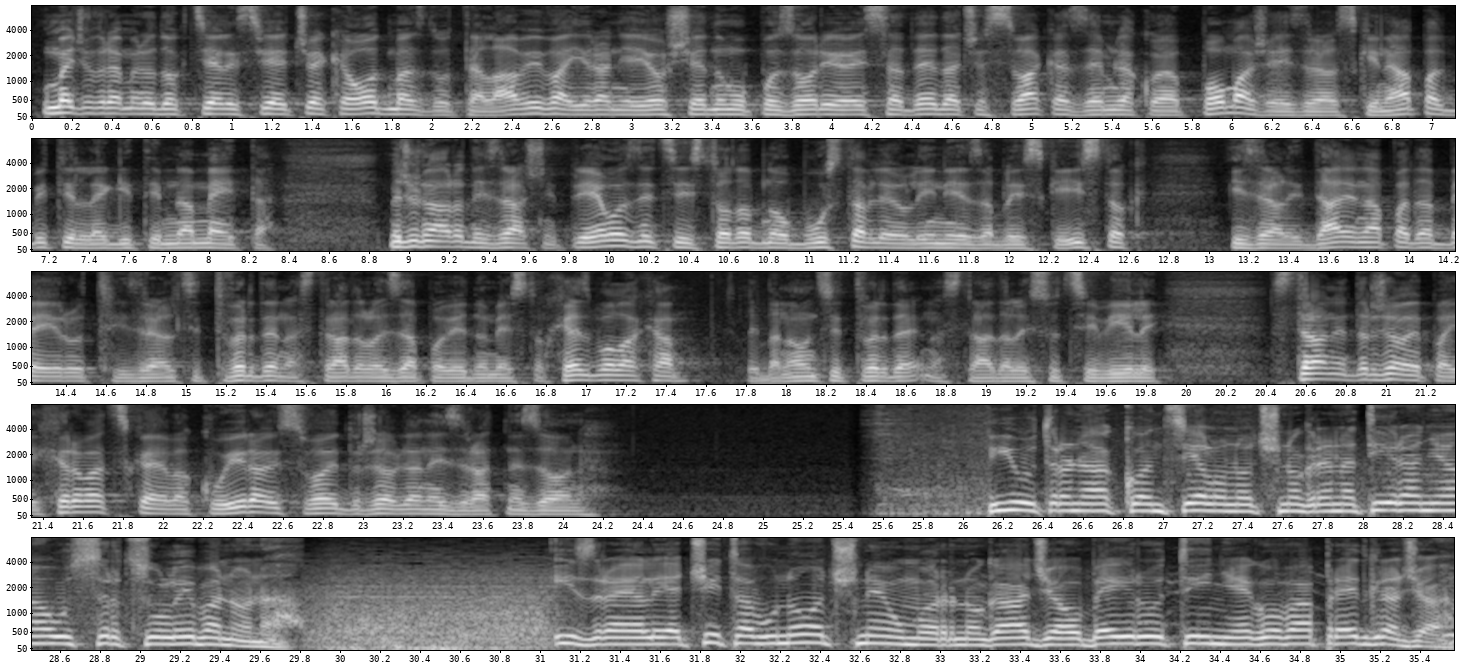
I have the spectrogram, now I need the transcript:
U međuvremenu dok cijeli svijet čeka odmazdu Tel Aviva, Iran je još jednom upozorio SAD da će svaka zemlja koja pomaže izraelski napad biti legitimna meta. Međunarodni zračni prijevoznici istodobno obustavljaju linije za Bliski istok. Izrael i dalje napada Bejrut, Izraelci tvrde nastradalo je zapovjedno mjesto Hezbolaha, Libanonci tvrde nastradali su civili. Strane države pa i Hrvatska evakuiraju svoje državljane iz ratne zone. Jutro nakon cijelonoćnog granatiranja u srcu Libanona. Izrael je čitavu noć neumorno gađao Bejrut i njegova predgrađa.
